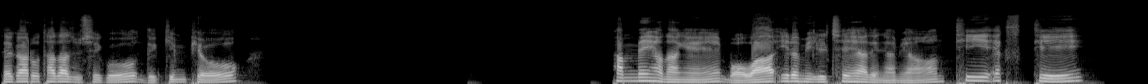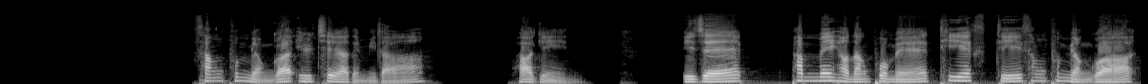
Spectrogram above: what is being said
대가로 닫아주시고 느낌표 판매 현황에 뭐와 이름이 일치해야 되냐면 txt 상품명과 일치해야 됩니다. 확인 이제 판매 현황 폼에 txt 상품명과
